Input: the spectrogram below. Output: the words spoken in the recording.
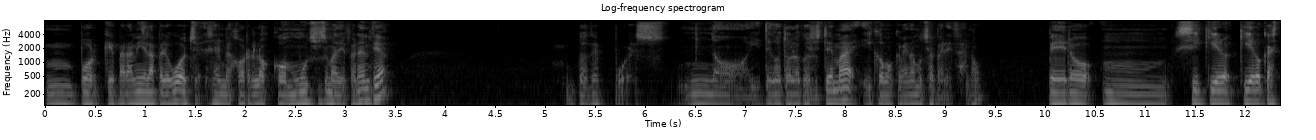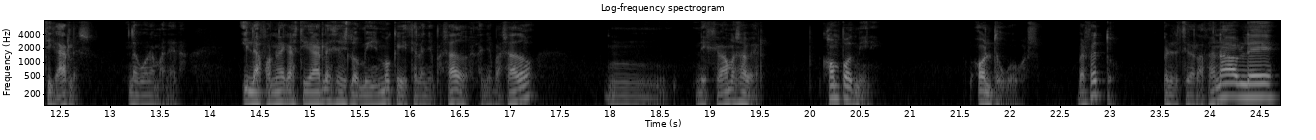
Mm, porque para mí el Apple Watch es el mejor reloj con muchísima diferencia. Entonces, pues no, y tengo todo el ecosistema y como que me da mucha pereza, ¿no? Pero mm, sí quiero, quiero castigarles de alguna manera. Y la forma de castigarles es lo mismo que hice el año pasado. El año pasado mmm, dije, vamos a ver, HomePod Mini, all the huevos. Perfecto. Precio razonable,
